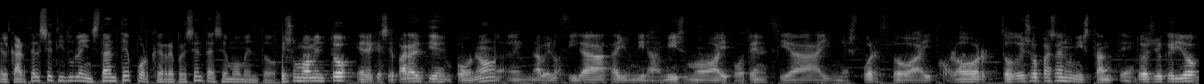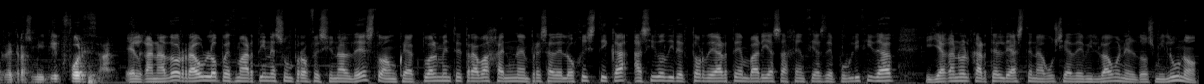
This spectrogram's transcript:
El cartel se titula Instante porque representa ese momento. Es un momento en el que se para el tiempo, ¿no? Hay una velocidad, hay un dinamismo, hay potencia, hay un esfuerzo, hay color. Todo eso pasa en un instante. Entonces yo he querido retransmitir fuerza. El ganador Raúl López Martín es un profesional de esto, aunque actualmente trabaja en una empresa de logística, ha sido director de arte en varias agencias de publicidad y ya ganó el cartel de Astenagusia de Bilbao en el 2001,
